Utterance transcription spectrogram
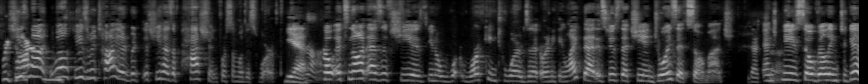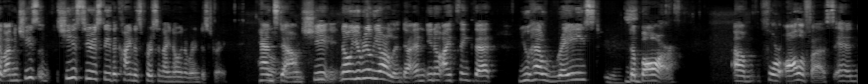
She's not well. She's retired, but she has a passion for some of this work. Yes. So it's not as if she is, you know, working towards it or anything like that. It's just that she enjoys it so much that's and uh, she is so willing to give. I mean, she's she is seriously the kindest person I know in our industry, hands oh, down. She no, you really are, Linda. And you know, I think that you have raised yes. the bar um, for all of us, and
